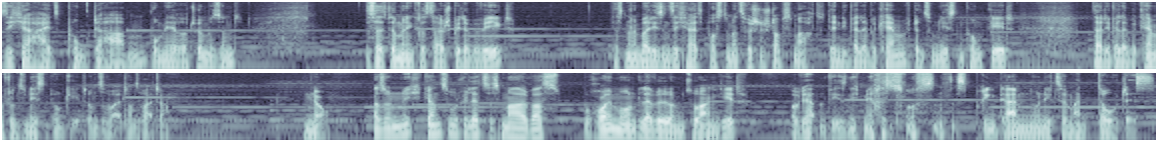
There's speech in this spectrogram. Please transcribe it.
Sicherheitspunkte haben, wo mehrere Türme sind. Das heißt, wenn man den Kristall später bewegt, dass man bei diesen Sicherheitsposten immer Zwischenstopps macht, denn die Welle bekämpft, dann zum nächsten Punkt geht, da die Welle bekämpft und zum nächsten Punkt geht und so weiter und so weiter. Ja, also nicht ganz so gut wie letztes Mal, was Räume und Level und so angeht. Aber wir hatten wesentlich mehr Ressourcen. Das bringt einem nur nichts, wenn man tot ist.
